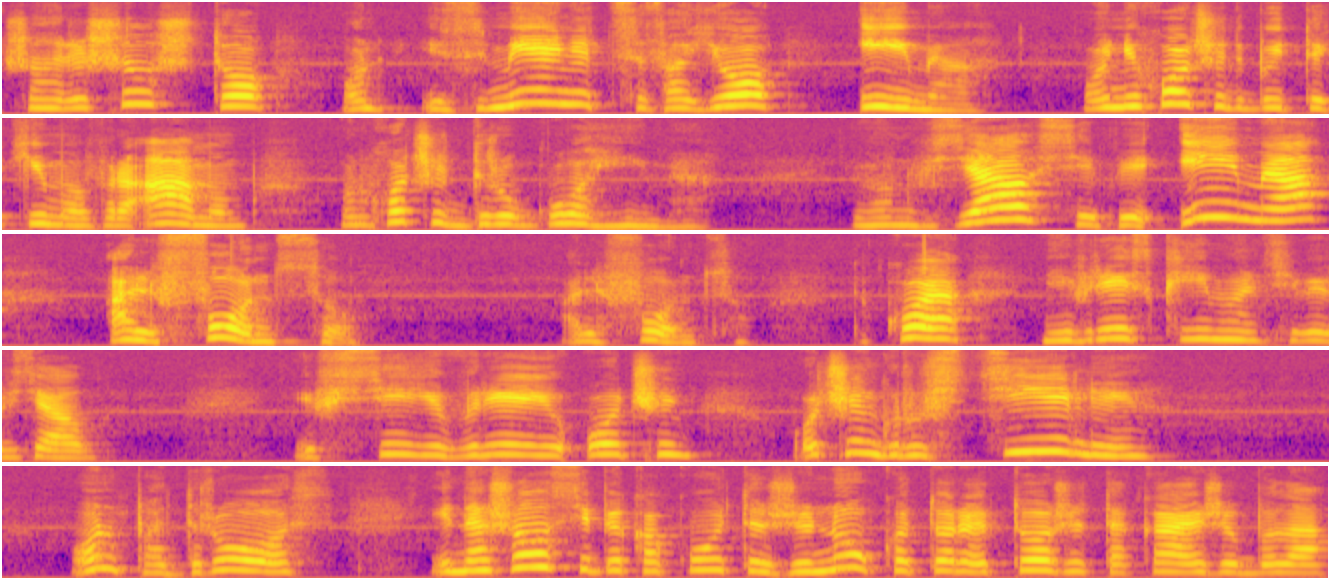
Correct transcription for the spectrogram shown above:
что он решил, что он изменит свое имя. Он не хочет быть таким Авраамом, он хочет другое имя. И он взял себе имя Альфонсо. Альфонсо. Такое нееврейское имя он себе взял. И все евреи очень, очень грустили. Он подрос и нашел себе какую-то жену, которая тоже такая же была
